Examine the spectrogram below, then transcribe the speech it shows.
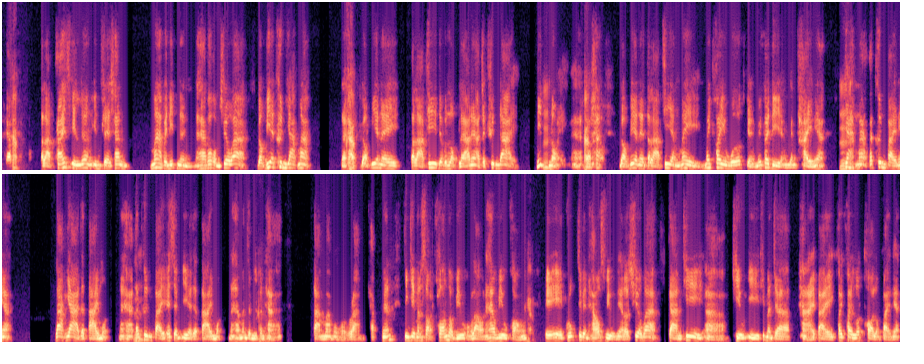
ครับตลาด price in เรื่อง inflation มากไปนิดนึงนะฮะเพราะผมเชื่อว่าดอกเบี้ยขึ้นยากมาก นะครับ ดอกเบี้ยในตลาดที่ develop แล้วเนี่ยอาจจะขึ้นได้นิดหน่อยนะแต่ว่าดอกเบี้ยในตลาดที่ยังไม่ไม่ค่อย work อย่างไม่ค่อยดีอย่างอย่างไทยเนี่ย ยากมากถ้าขึ้นไปเนี่ยรากหญ้าจะตายหมดนะฮะถ้าขึ้นไป SME อาจจะตายหมดนะฮะมันจะมีปัญหา ตามมาโมโหรานครับเพราะฉะนั้นจริงๆมันสอดคล้องกับวิวของเรานะฮะวิวของ AA Group ที่เป็น House View เนี่ยเราเชื่อว่าการที่อ่า QE ที่มันจะหายไปค่อยๆ ลดทอนลงไปเนี่ย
